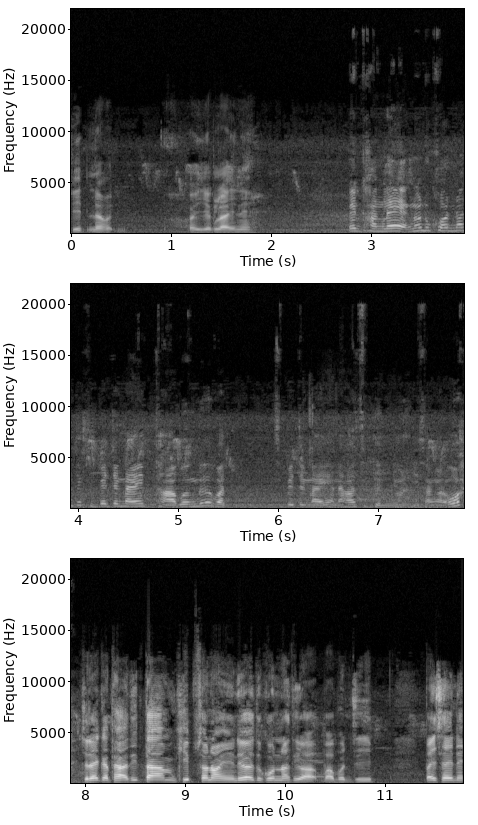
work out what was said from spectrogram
ผิดแล้วค่อยอยากไรนี่เป็นครั้งแรกเนาะทุกคนเนาะจะสิเป็นจังไดถาเบิ่งเด้อว่าสิเป็นจังไดหันนะเฮาสิขึ้นยุ่นอีสังอะโอ้ยจะได้กระถาติดตามคลิปซะหน่อยเด้อทุกคนเนาะที่ว่าว่าเพิ่นสิไปใช้ใน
